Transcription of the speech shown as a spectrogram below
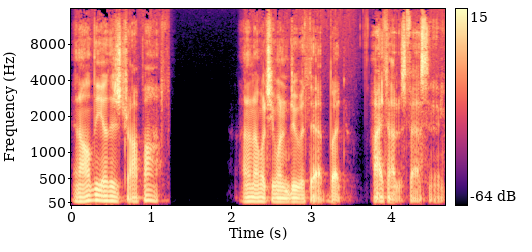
and all the others drop off. I don't know what you want to do with that, but I thought it was fascinating.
